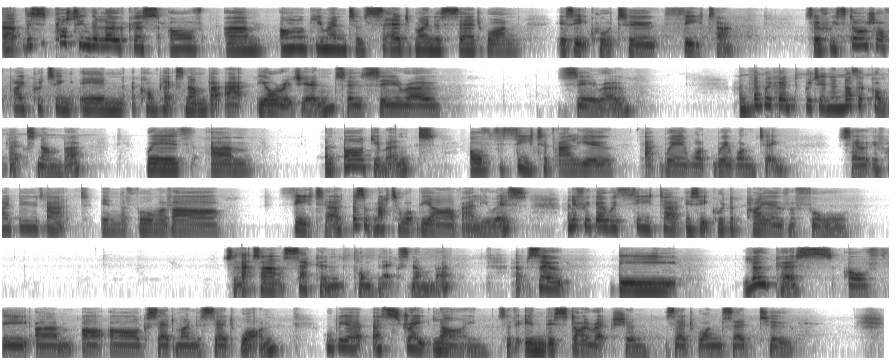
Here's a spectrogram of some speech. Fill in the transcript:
uh, this is plotting the locus of um, argument of z minus z1 is equal to theta. So if we start off by putting in a complex number at the origin, so 0, 0, and then we're going to put in another complex number with um, an argument of the theta value that we're, we're wanting. So if I do that in the form of r theta, it doesn't matter what the r value is. And if we go with theta is equal to pi over 4. So that's our second complex number. Um, so the locus of the um, arg z minus z1 will be a, a straight line, so in this direction, z1, z2.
